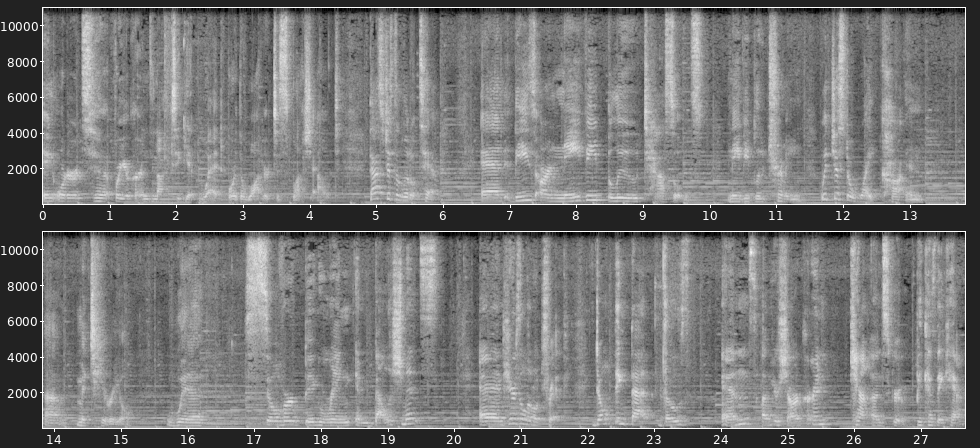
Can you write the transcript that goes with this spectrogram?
in order to for your curtains not to get wet or the water to splash out. That's just a little tip. And these are navy blue tassels, navy blue trimming with just a white cotton um, material with silver big ring embellishments. And here's a little trick. Don't think that those ends of your shower curtain can't unscrew because they can't.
